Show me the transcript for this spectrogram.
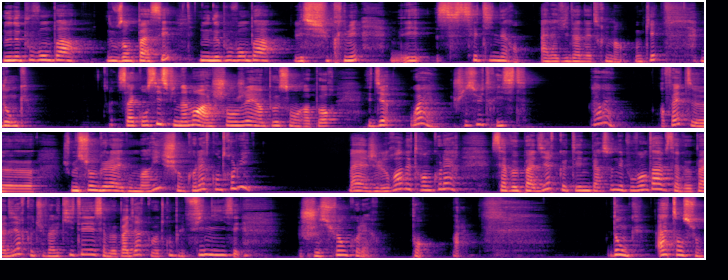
Nous ne pouvons pas nous en passer, nous ne pouvons pas les supprimer, et c'est inhérent à la vie d'un être humain, ok? Donc, ça consiste finalement à changer un peu son rapport et dire ouais, je suis triste. Ah ouais. En fait, euh, je me suis engueulée avec mon mari, je suis en colère contre lui. Bah, j'ai le droit d'être en colère. Ça veut pas dire que t'es une personne épouvantable, ça veut pas dire que tu vas le quitter, ça veut pas dire que votre couple est fini, c'est je suis en colère. Point. Voilà. Donc, attention,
